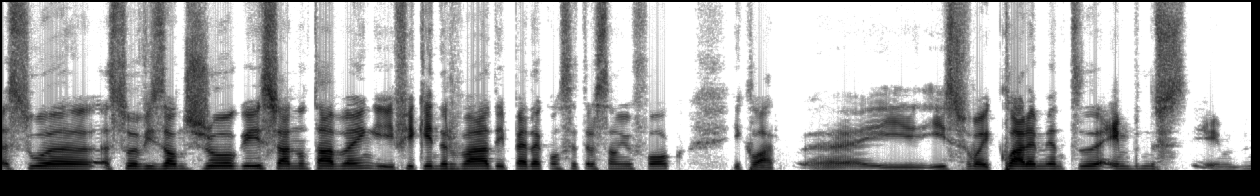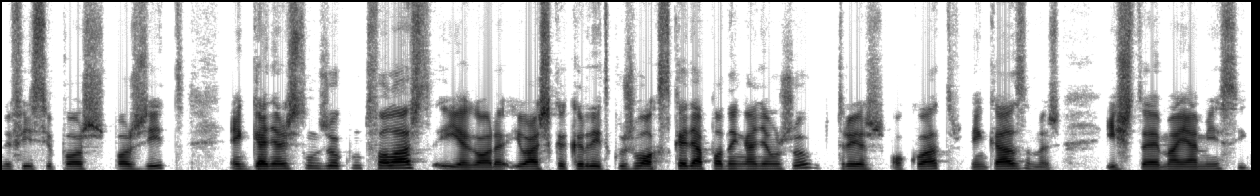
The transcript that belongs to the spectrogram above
a, sua, a sua visão de jogo, e isso já não está bem e fica enervado e pede a concentração e o foco. E claro, e, isso foi claramente em benefício, em benefício pós, pós JIT, em que ganhar este segundo jogo, como tu falaste. E agora eu acho que acredito que os Hawks se calhar podem ganhar um jogo, 3 ou 4 em casa, mas isto é Miami a 5.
